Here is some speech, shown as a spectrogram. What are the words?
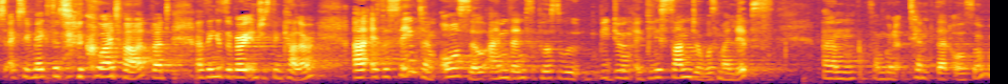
Which actually makes it quite hard, but I think it's a very interesting color. Uh, at the same time, also, I'm then supposed to be doing a glissando with my lips, um, so I'm going to attempt that also.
